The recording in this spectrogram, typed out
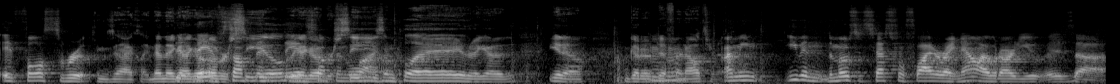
it falls through Exactly. Then they They- got to they go have over something- seal. they They, got to go overseas and play. They got to, you know, go to a different alternate. i mean even the most successful flyer right now i would argue is uh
